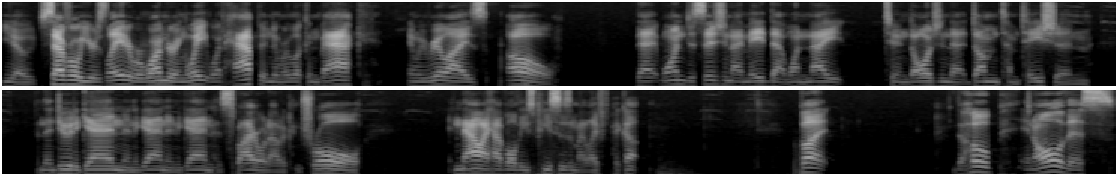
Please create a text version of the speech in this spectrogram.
you know, several years later, we're wondering, wait, what happened? And we're looking back and we realize, oh, that one decision I made that one night to indulge in that dumb temptation and then do it again and again and again has spiraled out of control. And now I have all these pieces in my life to pick up. But the hope in all of this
